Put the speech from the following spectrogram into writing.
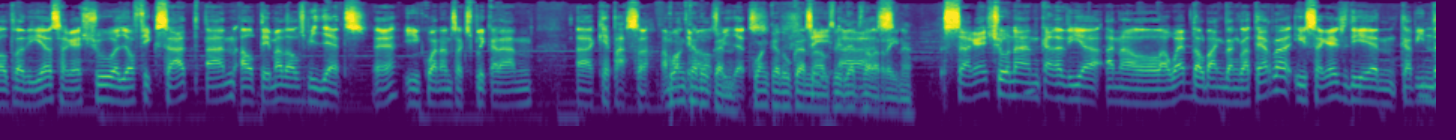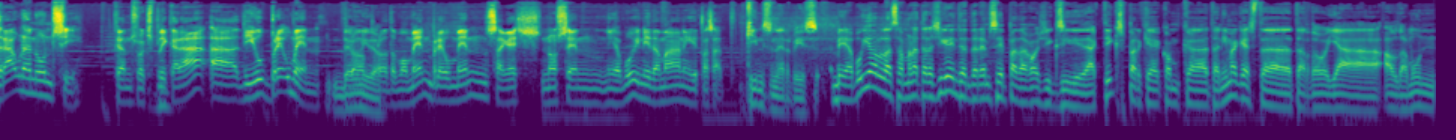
l'altre dia, segueixo allò fixat en el tema dels bitllets, eh? I quan ens explicaran eh, què passa amb Quan el tema caduquen? dels bitllets. Quan caduquen els bitllets de la eh, reina? Segueixo anant cada dia en el, la web del Banc d'Anglaterra i segueix dient que vindrà un anunci que ens ho explicarà, uh, diu breument. Però, però de moment, breument, segueix no sent ni avui, ni demà, ni passat. Quins nervis. Bé, avui a la Setmana Tràgica intentarem ser pedagògics i didàctics perquè com que tenim aquesta tardor ja al damunt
